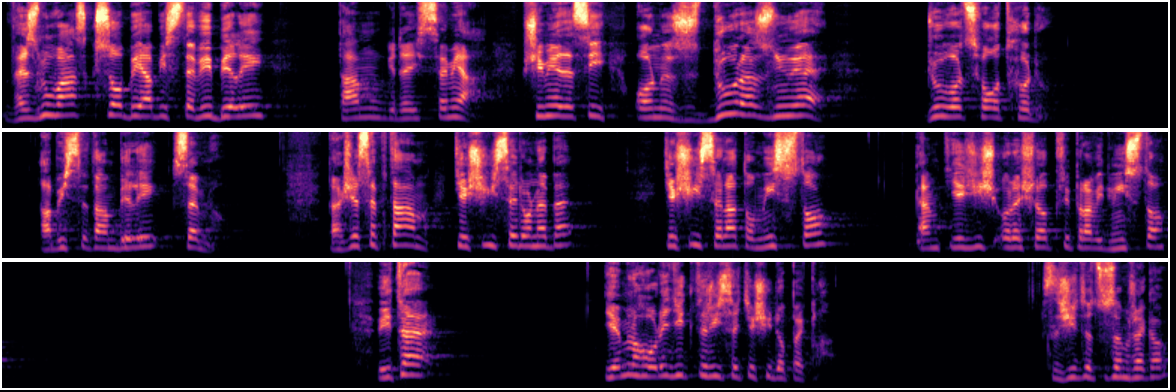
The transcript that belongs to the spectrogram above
vezmu vás k sobě, abyste vy byli tam, kde jsem já. Všimněte si, on zdůrazňuje důvod svého odchodu. Abyste tam byli se mnou. Takže se ptám, těší se do nebe? Těší se na to místo, kam ti Ježíš odešel připravit místo? Víte, je mnoho lidí, kteří se těší do pekla. Slyšíte, co jsem řekl?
